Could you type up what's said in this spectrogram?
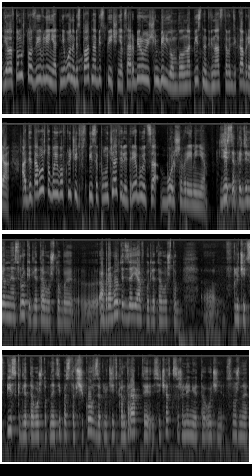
Дело в том, что заявление от него на бесплатное обеспечение абсорбирующим бельем было написано 12 декабря. А для того, чтобы его включить в список получателей, требуется больше времени. Есть определенные сроки для того, чтобы э, обработать заявку, для того, чтобы э, включить списки, для того, чтобы найти поставщиков, заключить контракты. Сейчас, к сожалению, это очень сложная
